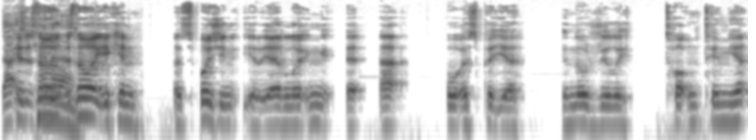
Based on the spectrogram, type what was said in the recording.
that's Because it's kinda, not, it's not like you can. I suppose you, you're, you're looking at, at Otis, but you're, you're not really talking to him yet.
